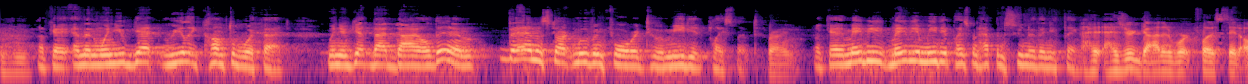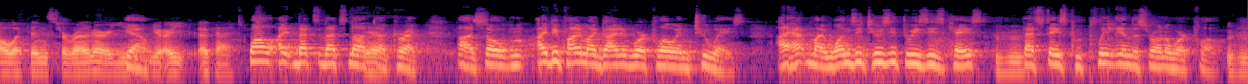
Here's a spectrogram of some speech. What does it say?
Mm-hmm. Okay, and then when you get really comfortable with that, when you get that dialed in, then start moving forward to immediate placement. Right. Okay. Maybe maybe immediate placement happens sooner than you think. Has your guided workflow stayed all within Sirona, or you? Yeah. You, are you, okay. Well, I, that's that's not yeah. uh, correct. Uh, so I define my guided workflow in two ways. I have my onesie, twosie, threesies case mm-hmm. that stays completely in the Sirona workflow. Mm-hmm.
